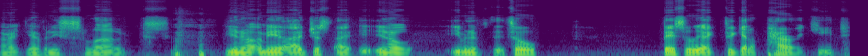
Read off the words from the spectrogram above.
all right, do you have any slugs? you know, I mean, I just, I, you know, even if it's so basically like to get a parakeet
